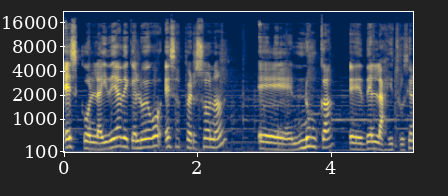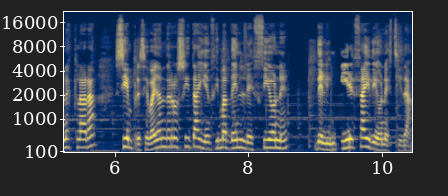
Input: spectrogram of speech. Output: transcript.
es con la idea de que luego esas personas eh, nunca eh, den las instrucciones claras, siempre se vayan de rosita y encima den lecciones de limpieza y de honestidad.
